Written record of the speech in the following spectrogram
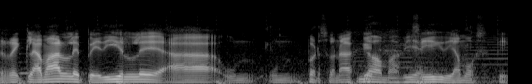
reclamarle pedirle a un, un personaje No, más bien. sí digamos que,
